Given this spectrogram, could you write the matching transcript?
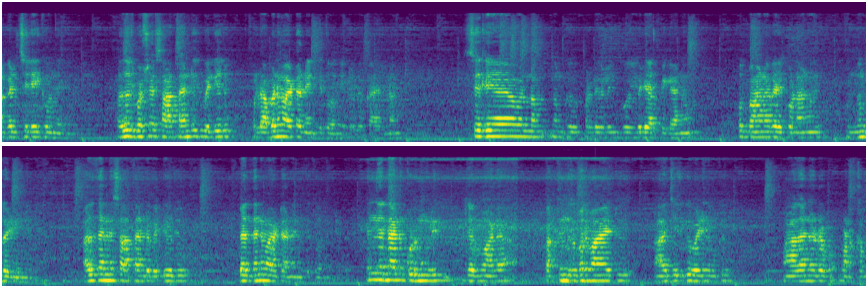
അകൽച്ചിലേക്ക് വന്നിരുന്നു. അതൊരു പക്ഷേ സാധാരണ വലിയൊരു പ്രലോഭനമായിട്ടാണ് എനിക്ക് തോന്നിയിട്ടുള്ളത്. കാരണം ശരിയാവണ്ണം നമുക്ക് പള്ളികളിൽ പോയി അർപ്പിക്കാനോ കുർബാന കഴിക്കൊള്ളാൻ ഒന്നും കഴിയുന്നില്ല. അത് തന്നെ സാത്താന്റെ വലിയൊരു ബന്ധനമായിട്ടാണ് എനിക്ക് തോന്നിയിട്ടുള്ളത്. എന്നിരുന്നാലും കുടുംബങ്ങളിൽ ജപമാല ഭക്തി നിർഭരമായിട്ട് ആചരിക്കുക വഴി നമുക്ക് മാതാവിനോട് വണക്കം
